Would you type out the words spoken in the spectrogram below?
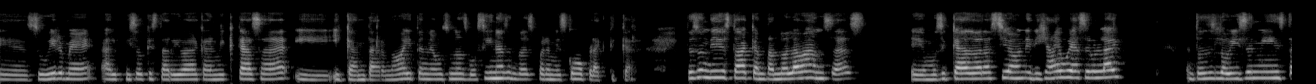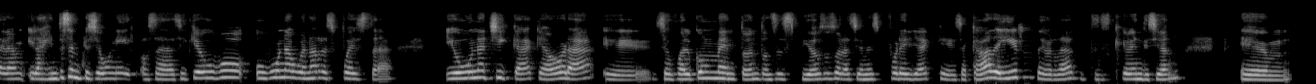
eh, subirme al piso que está arriba de acá en mi casa y, cantar, ¿no? Ahí tenemos unas bocinas, entonces para mí es como practicar. Entonces un día yo estaba cantando alabanzas, eh, música de oración y dije, ay, voy a hacer un live. Entonces lo hice en mi Instagram y la gente se empezó a unir, o sea, así que hubo, hubo una buena respuesta y hubo una chica que ahora eh, se fue al convento, entonces pido sus oraciones por ella, que se acaba de ir, de verdad, entonces qué bendición. Em,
